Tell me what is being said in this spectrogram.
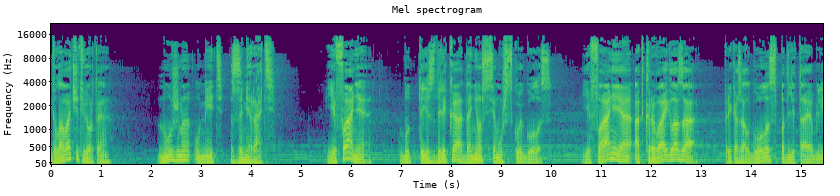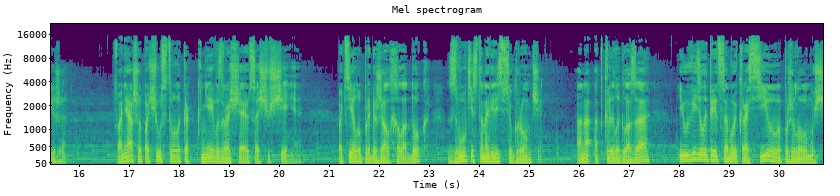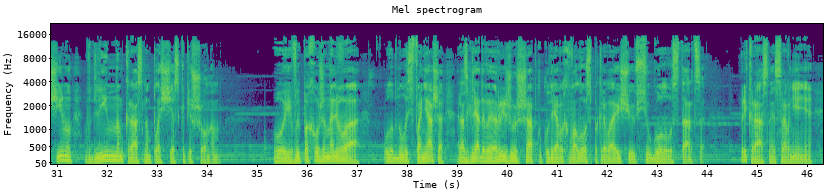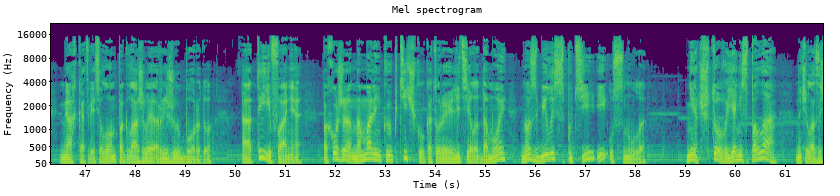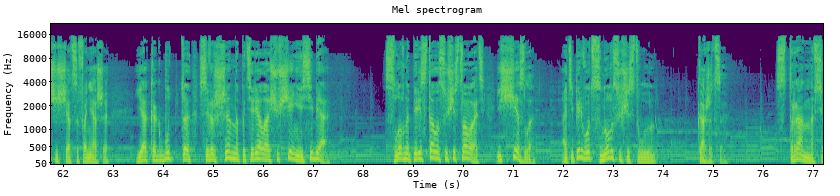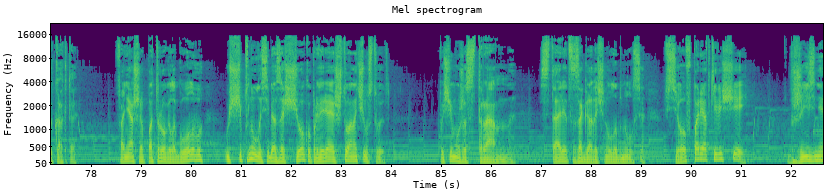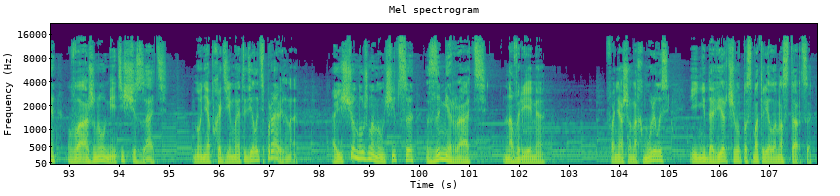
Глава четвертая. Нужно уметь замирать. «Ефания!» Будто издалека донесся мужской голос. «Ефания, открывай глаза!» Приказал голос, подлетая ближе. Фаняша почувствовала, как к ней возвращаются ощущения. По телу пробежал холодок, звуки становились все громче. Она открыла глаза и и увидела перед собой красивого пожилого мужчину в длинном красном плаще с капюшоном. «Ой, вы похожи на льва!» — улыбнулась Фаняша, разглядывая рыжую шапку кудрявых волос, покрывающую всю голову старца. «Прекрасное сравнение», — мягко ответил он, поглаживая рыжую бороду. «А ты, Ефания, похожа на маленькую птичку, которая летела домой, — но сбилась с пути и уснула. «Нет, что вы, я не спала!» — начала защищаться Фаняша. «Я как будто совершенно потеряла ощущение себя. Словно перестала существовать, исчезла, а теперь вот снова существую. Кажется. Странно все как-то». Фаняша потрогала голову, ущипнула себя за щеку, проверяя, что она чувствует. Почему же странно? Старец загадочно улыбнулся. Все в порядке вещей. В жизни важно уметь исчезать. Но необходимо это делать правильно. А еще нужно научиться замирать на время. Фаняша нахмурилась и недоверчиво посмотрела на старца.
